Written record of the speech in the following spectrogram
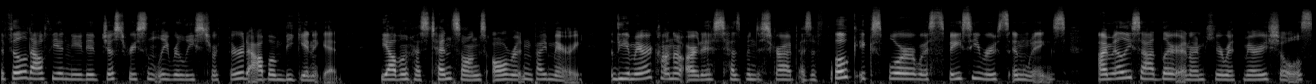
The Philadelphia native just recently released her third album, Begin Again. The album has 10 songs, all written by Mary. The Americana artist has been described as a folk explorer with spacey roots and wings. I'm Ellie Sadler, and I'm here with Mary Scholz.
